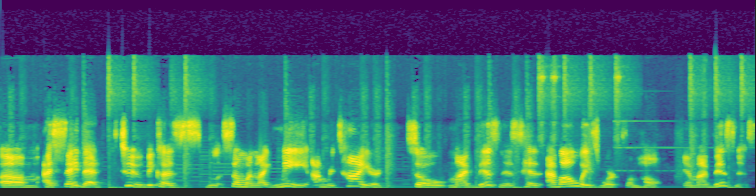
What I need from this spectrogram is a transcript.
um, I say that too because someone like me, I'm retired, so my business has I've always worked from home in my business,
